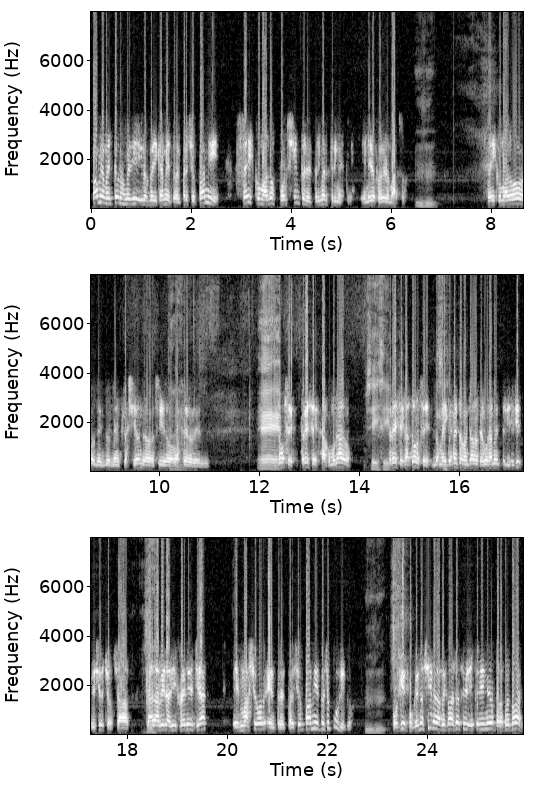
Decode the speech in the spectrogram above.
PAMI aumentó los, medi- los medicamentos, el precio PAMI 6,2% en el primer trimestre, enero, febrero, marzo. Ujú. 6,2, la, indu- la inflación debe haber sido, va a ser del Eh, 12, 13 acumulado. Sí, sí. 13, 14, los medicamentos aumentaron seguramente el 17, 18, ya cada vez la diferencia es mayor entre el precio PAMI y el precio público. Ujú. ¿Por qué? Porque no llegan a recaudar ese, ese dinero para poder pagar.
